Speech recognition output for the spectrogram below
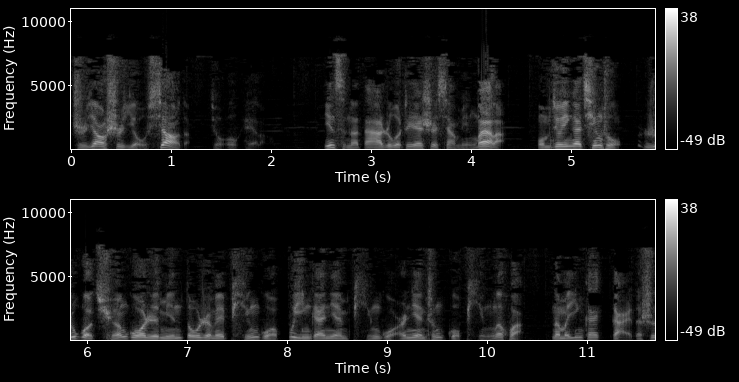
只要是有效的。就 OK 了。因此呢，大家如果这件事想明白了，我们就应该清楚，如果全国人民都认为苹果不应该念苹果而念成果屏的话，那么应该改的是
